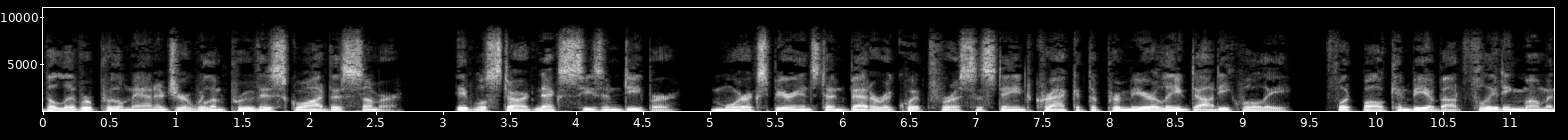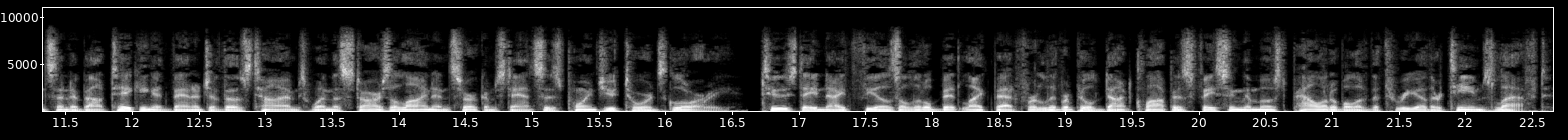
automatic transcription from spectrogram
the Liverpool manager will improve his squad this summer. It will start next season deeper, more experienced and better equipped for a sustained crack at the Premier League. Equally, Football can be about fleeting moments and about taking advantage of those times when the stars align and circumstances point you towards glory. Tuesday night feels a little bit like that for Liverpool. Klopp is facing the most palatable of the three other teams left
